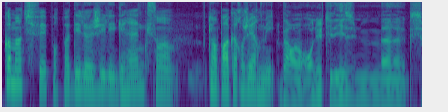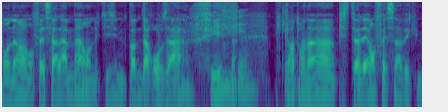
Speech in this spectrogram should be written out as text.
Comment tu fais pour pas déloger les graines qui sont qui n'ont pas encore germé? Ben, on, on utilise une main- si on, a, on fait ça à la main, on utilise une pomme d'arrosage fine. Fine. Puis quand on a un pistolet, on fait ça avec, une,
